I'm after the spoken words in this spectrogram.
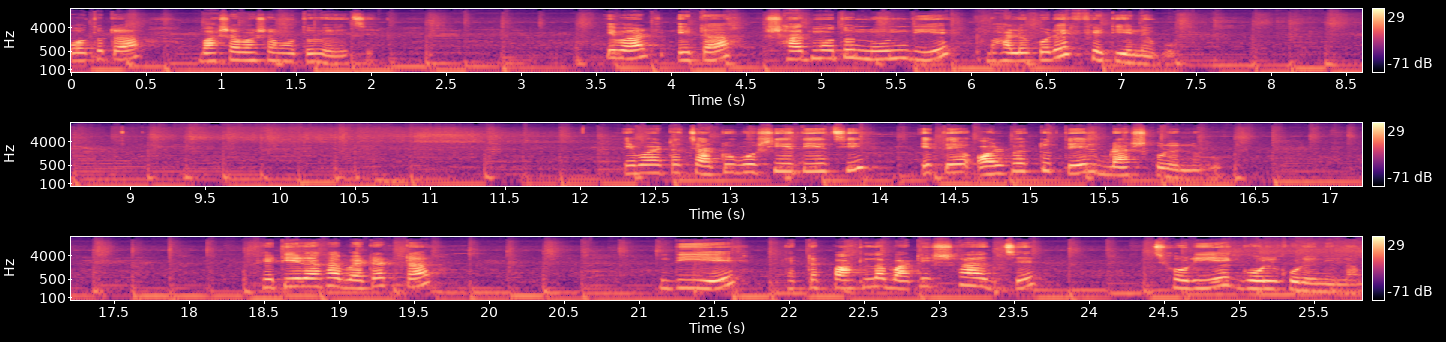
কতটা বাসা বাসা মতো হয়েছে। এবার এটা স্বাদ মতো নুন দিয়ে ভালো করে ফেটিয়ে নেব। এবার একটা চাটু বসিয়ে দিয়েছি। এতে অল্প একটু তেল ব্রাশ করে নেব। ফেটিয়ে রাখা ব্যাটারটা দিয়ে একটা পাতলা বাটির সাহায্যে ছড়িয়ে গোল করে নিলাম।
